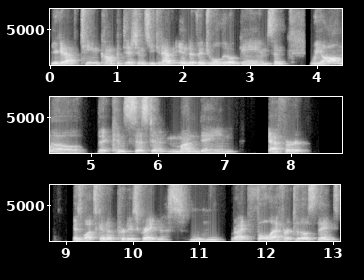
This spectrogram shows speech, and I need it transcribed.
you could have team competitions, you could have individual little games, and we all know that consistent mundane effort is what's going to produce greatness, mm-hmm. right? Full effort to those things.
